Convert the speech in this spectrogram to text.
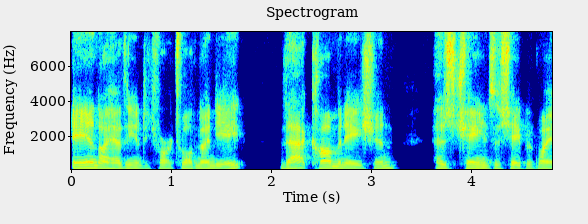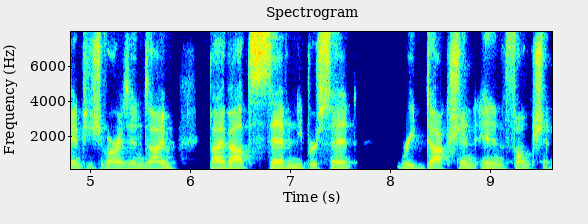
and I have the MTHFR 1298. That combination has changed the shape of my MTHFR's enzyme by about 70% reduction in function.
